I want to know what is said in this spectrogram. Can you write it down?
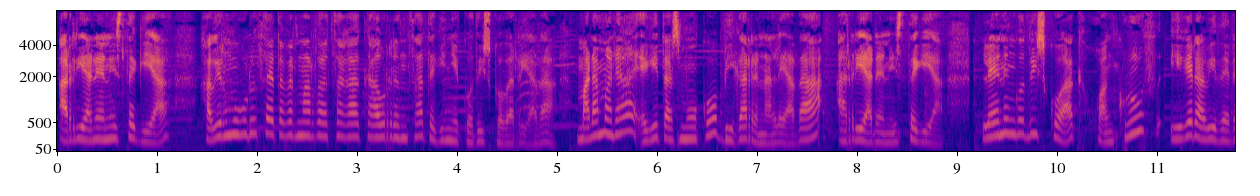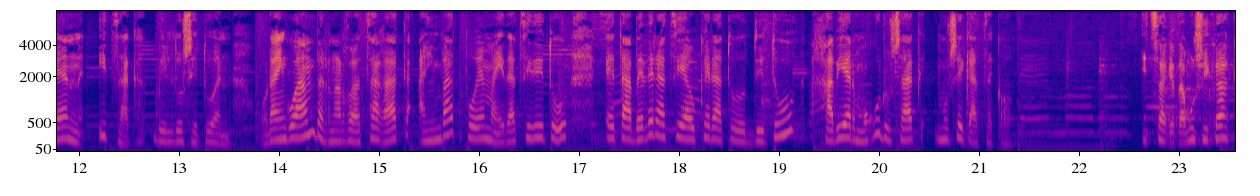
Arriaren iztegia, Javier Muguruza eta Bernardo Atzagak aurrentzat egineko disko berria da. Maramara egitasmoko bigarren alea da Arriaren iztegia. Lehenengo diskoak Juan Cruz igerabideren hitzak bildu zituen. Oraingoan Bernardo Atzagak hainbat poema idatzi ditu eta bederatzi aukeratu ditu Javier Muguruzak musikatzeko. Hitzak eta musikak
